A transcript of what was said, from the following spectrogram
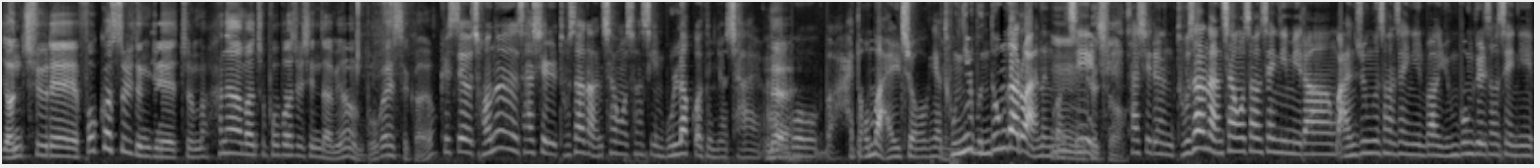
연출에 포커스를 둔 게 좀 하나만 좀 뽑아 주신다면 뭐가 있을까요? 글쎄요, 저는 사실 도산 안창호 선생님 몰랐거든요, 잘. 네. 아, 뭐, 뭐, 아, 너무 알죠. 그냥 독립운동가로 아는 거지. 음, 그쵸. 사실은 도산 안창호 선생님이랑 안중근 선생님이랑 윤봉길 선생님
